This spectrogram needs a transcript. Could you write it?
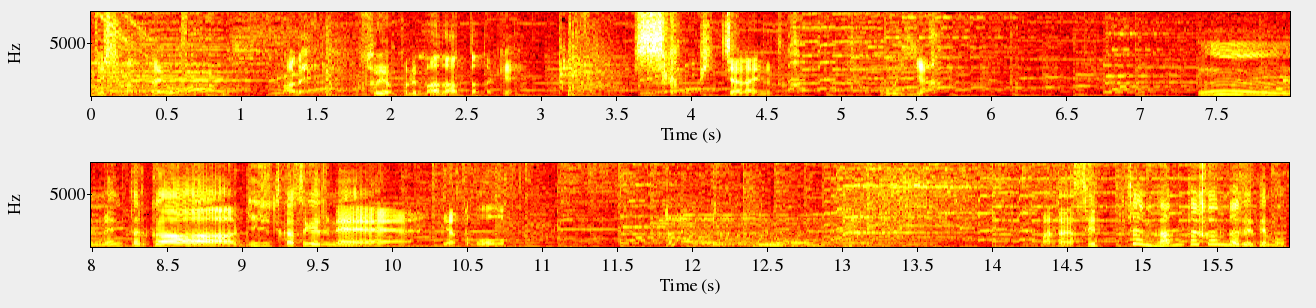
来てしまったよ。あれ？そういやこれまだあったんだっけ？しかもピッチャーラインとかもういいや。うーんメンタルか。技術稼げるね。やっとこう。まあだからせっちゃんなんだかんだででも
